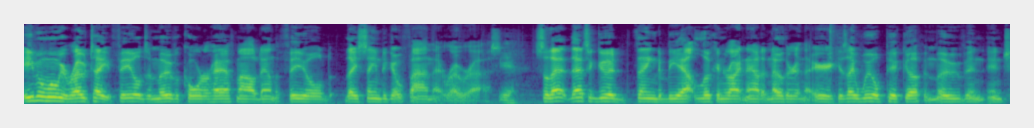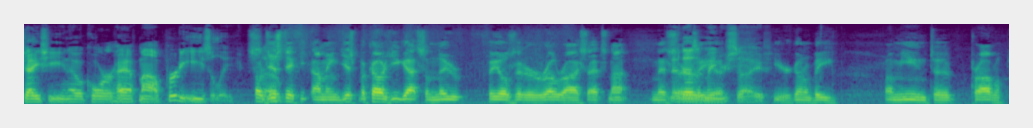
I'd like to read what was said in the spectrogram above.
Even when we rotate fields and move a quarter, half mile down the field, they seem to go find that row rice. Yeah. So that that's a good thing to be out looking right now to know they're in the area because they will pick up and move and, and chase you, you know, a quarter half mile pretty easily. So, just if you, I mean, just because you got some new fields that are row rice, that's not necessarily that doesn't mean uh, you're safe. you're going to be immune to problems.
